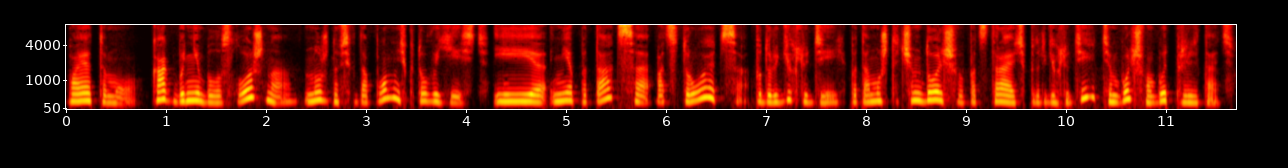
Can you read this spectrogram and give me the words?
Поэтому, как бы ни было сложно, нужно всегда помнить, кто вы есть. И не пытаться подстроиться по других людей. Потому что чем дольше вы подстраиваете по других людей, тем больше вам будет прилетать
